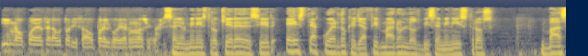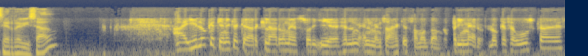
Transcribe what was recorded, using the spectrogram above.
y no puede ser autorizado por el gobierno nacional. Señor ministro, ¿quiere decir este acuerdo que ya firmaron los viceministros va a ser revisado? Ahí lo que tiene que quedar claro, Néstor, y es el, mensaje que estamos dando. Primero, lo que se busca es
